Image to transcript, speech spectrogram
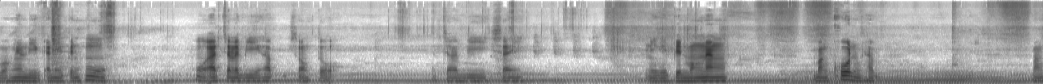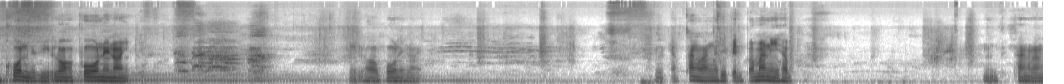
บอกไฮดรลิกอันนี้เป็นหูหูอัดจาระบีครับสองตัวอัดจาระบีใส่นี่เป็นมองนั่งบางโคนครับ บางโคนก็สิรอโพหน่อยๆนี่รอโพหน่อยๆนี่ครับทางหลังก็ที่เป็นประมาณนี้ครับ ทางหลัง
